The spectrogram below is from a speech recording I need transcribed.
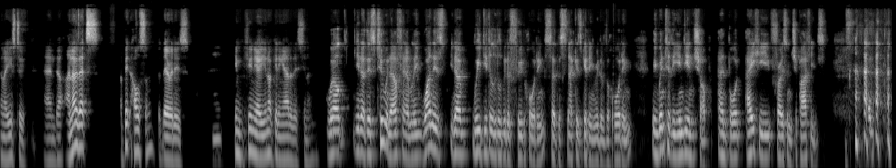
than I used to. And uh, I know that's a bit wholesome, but there it is. Mm. Kim Cunio, you're not getting out of this, you know. Well, you know, there's two in our family. One is, you know, we did a little bit of food hoarding, so the snack is getting rid of the hoarding. We went to the Indian shop and bought 80 frozen chapatis.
